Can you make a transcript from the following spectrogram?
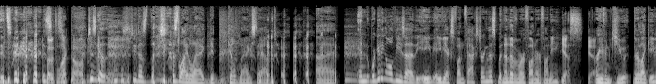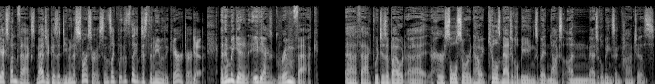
It's, both locked on. She's got, she does she does lie lag get killed lag stabbed. Uh, and we're getting all these uh the A- AVX fun facts during this, but none of them are fun or funny yes, yeah, or even cute. They're like AVX fun facts. Magik is a demoness sorceress, and it's like that's like just the name of the character. yeah. And then we get an AVX grim fact. Uh, fact, which is about uh, her soul sword, how it kills magical beings, but knocks unmagical beings unconscious.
